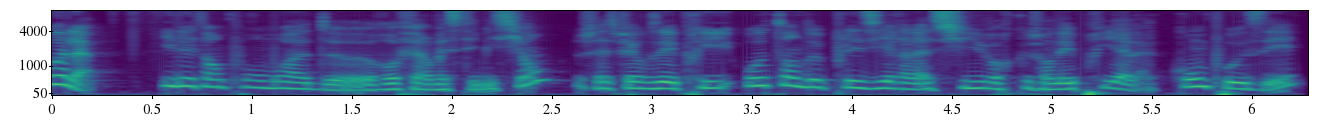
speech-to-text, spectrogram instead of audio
Voilà, il est temps pour moi de refermer cette émission. J'espère que vous avez pris autant de plaisir à la suivre que j'en ai pris à la composer.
